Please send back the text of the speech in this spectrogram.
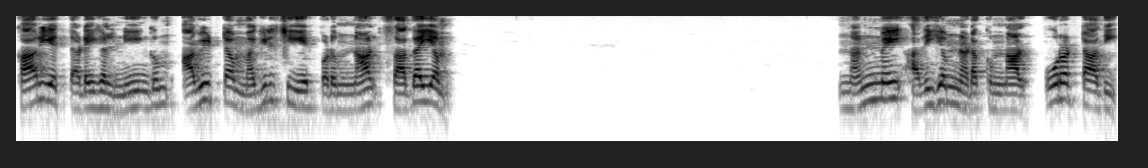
காரிய தடைகள் நீங்கும் அவிட்ட மகிழ்ச்சி ஏற்படும் நாள் சதயம். நன்மை அதிகம் நடக்கும் நாள் பூரட்டாதி.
